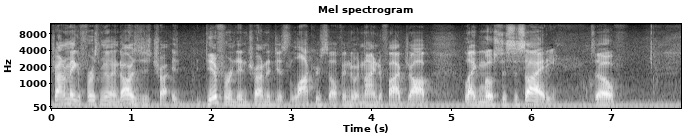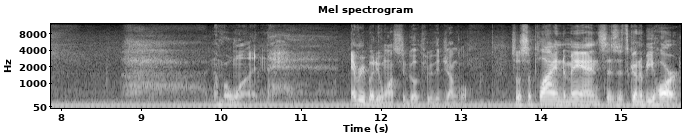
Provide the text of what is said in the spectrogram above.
Trying to make a first million dollars is try, is different than trying to just lock yourself into a nine to five job like most of society. So, number one, everybody wants to go through the jungle. So, supply and demand says it's going to be hard.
